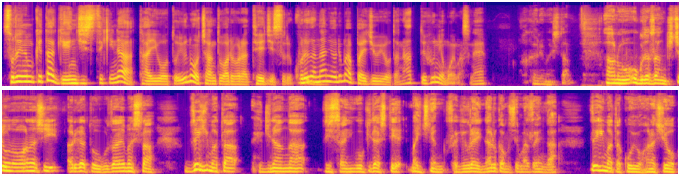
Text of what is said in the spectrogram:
それに向けた現実的な対応というのをちゃんと我々は提示する。これが何よりもやっぱり重要だなというふうに思いますね。わかりました。あの、奥田さん、貴重なお話ありがとうございました。ぜひまた、壁南が実際に動き出して、まあ一年先ぐらいになるかもしれませんが、ぜひまたこういうお話を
